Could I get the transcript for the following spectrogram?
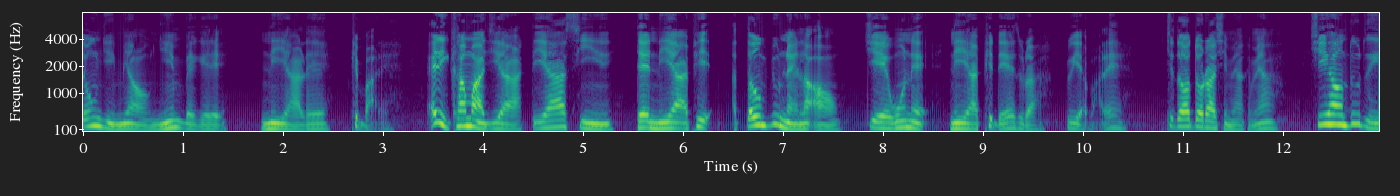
သုံးကြိမ်မြောက်အောင်ညင်းပယ်ခဲ့တဲ့နေရာလဲဖြစ်ပါတယ်အဲ့ဒီခမ်းမကြီးဟာတရားစီရင်တဲ့နေရာအဖြစ်အသုံးပြုနိုင်လောက်အောင်ကျယ်ဝန်းတဲ့နေရာဖြစ်တယ်ဆိုတာတွေ့ရပါတယ်ချစ်တော်တော်ရရှင်များခင်ဗျာရှီဟောင်သူတီ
